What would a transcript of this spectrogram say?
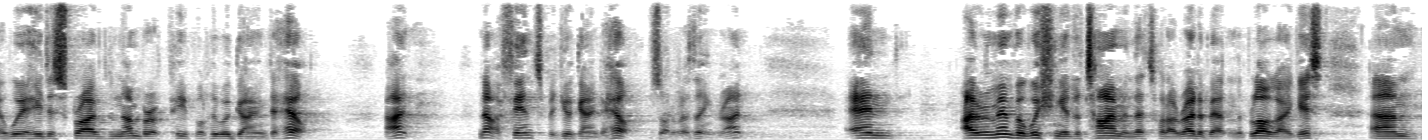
uh, where he described a number of people who were going to hell. Right? No offense, but you're going to hell, sort of a thing, right? And I remember wishing at the time, and that's what I wrote about in the blog, I guess, um,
